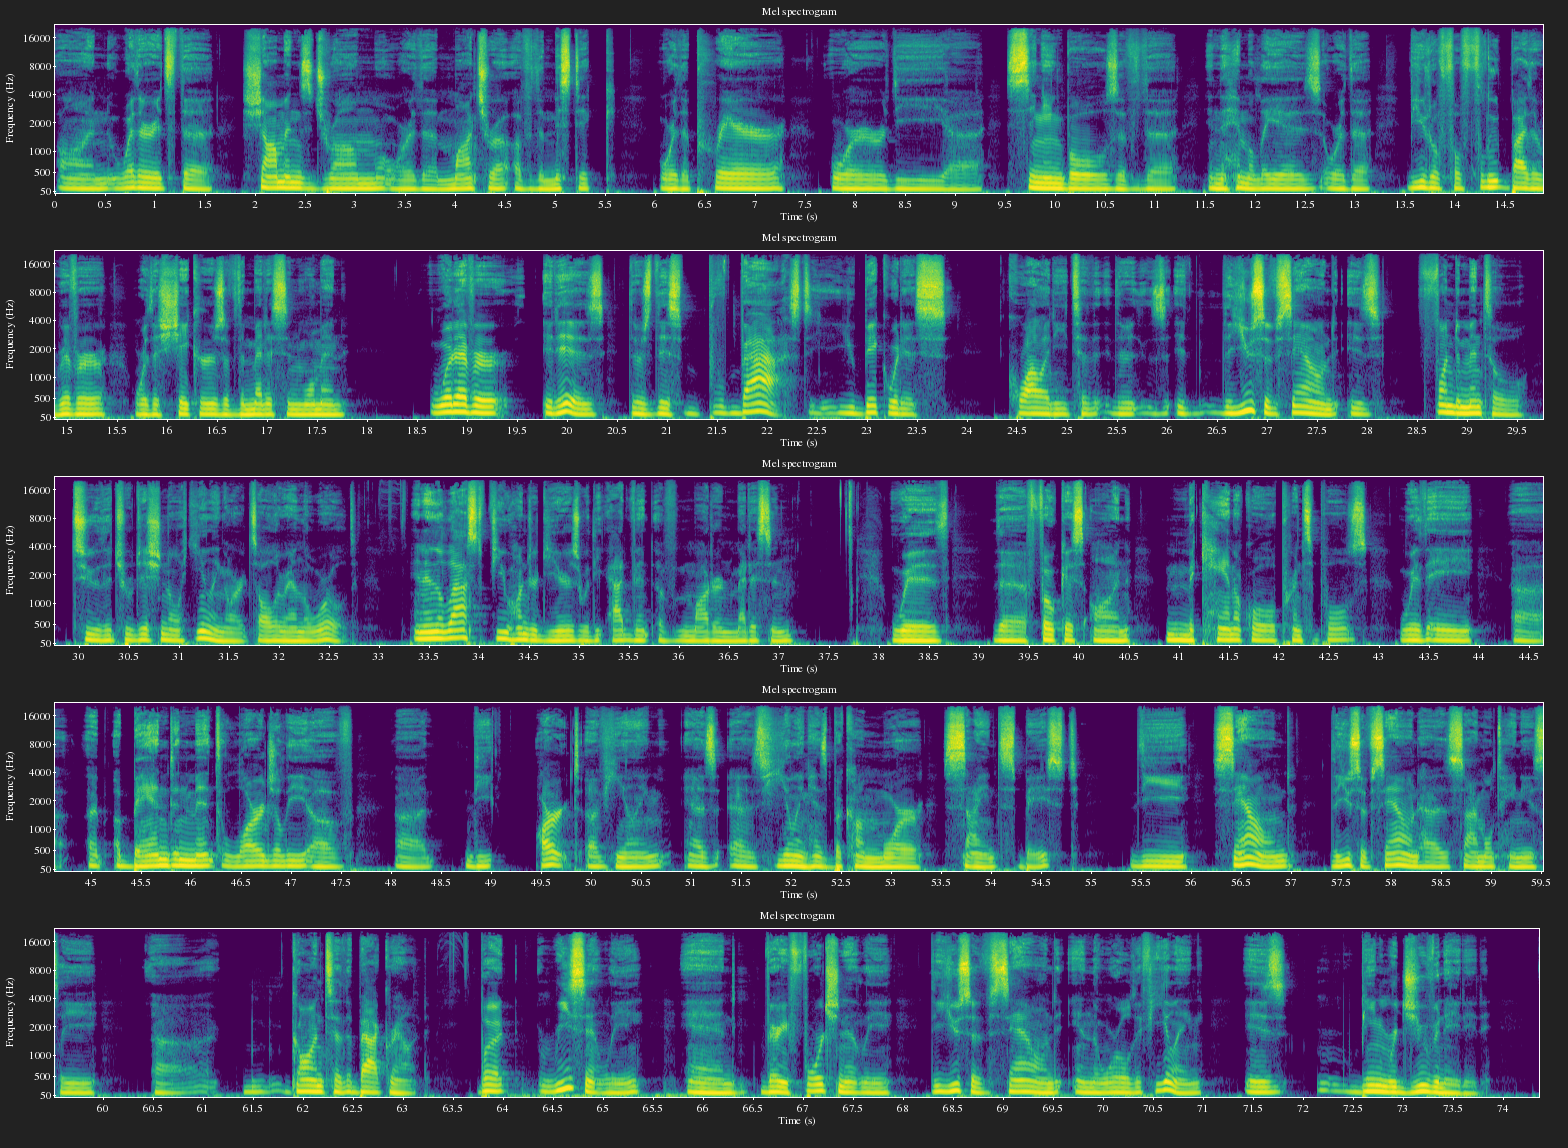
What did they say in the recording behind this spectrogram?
On whether it's the shaman's drum or the mantra of the mystic, or the prayer or the uh, singing bowls of the in the Himalayas or the beautiful flute by the river or the shakers of the medicine woman whatever it is there's this vast ubiquitous quality to the, it, the use of sound is fundamental to the traditional healing arts all around the world. And in the last few hundred years, with the advent of modern medicine, with the focus on mechanical principles, with a, uh, a abandonment largely of uh, the art of healing as as healing has become more science based the sound the use of sound has simultaneously uh, gone to the background. But recently, and very fortunately, the use of sound in the world of healing is being rejuvenated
